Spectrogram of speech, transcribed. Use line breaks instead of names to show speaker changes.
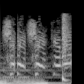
Check, check it out.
